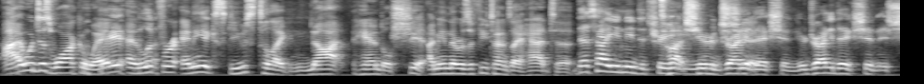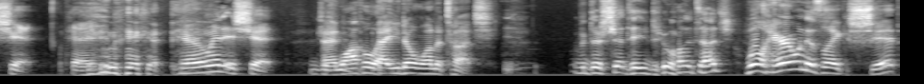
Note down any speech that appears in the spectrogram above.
I would just walk away and look for any excuse to like not handle shit. I mean, there was a few times I had to. That's how you need to treat Touch your drug shit. addiction. Your drug addiction is shit. Okay, heroin is shit. Just and walk away. That you don't want to touch. But there's shit that you do want to touch. Well, heroin is like shit,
